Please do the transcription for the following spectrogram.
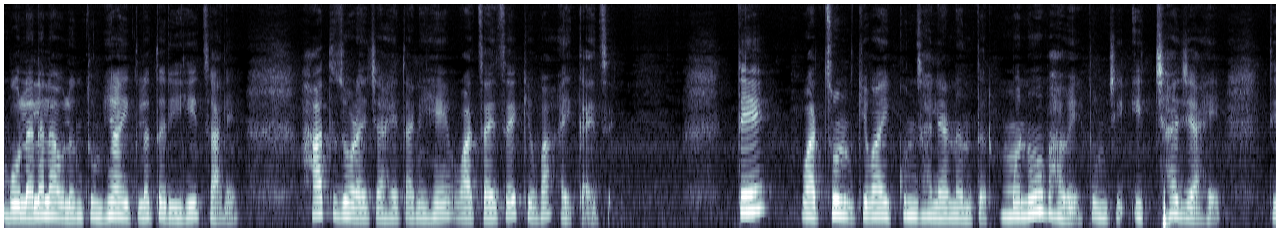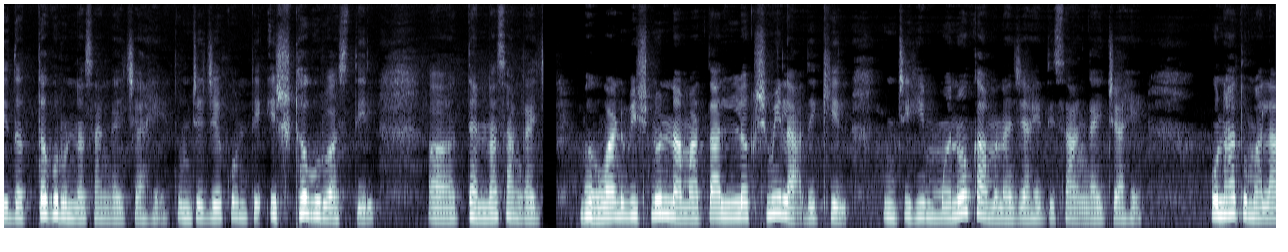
बोलायला लावलं आणि तुम्ही ऐकलं तरीही चालेल. हात जोडायचे आहेत आणि हे वाचायचे किंवा ऐकायचे. ते वाचून किंवा ऐकून झाल्यानंतर मनोभावे तुमची इच्छा जी आहे ती दत्तगुरूंना सांगायची आहे. तुमचे जे कोणते इष्टगुरू असतील त्यांना सांगायचे. भगवान विष्णूंना माता लक्ष्मीला देखील तुमची ही मनोकामना जी आहे ती सांगायची आहे. पुन्हा तुम्हाला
